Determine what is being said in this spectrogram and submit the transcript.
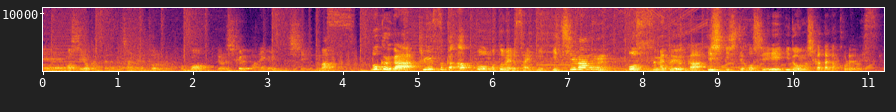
えー、もしよかったらチャンネル登録の方もよろしくお願いいたします。僕が急速アップを求める際に一番おすすめというか意識してほしい移動の仕方がこれです。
